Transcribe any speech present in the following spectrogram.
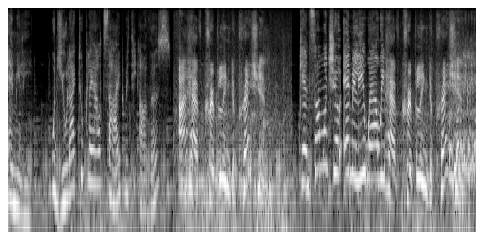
Emily. Would you like to play outside with the others? I have crippling depression. Can someone show Emily where we have crippling depression.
